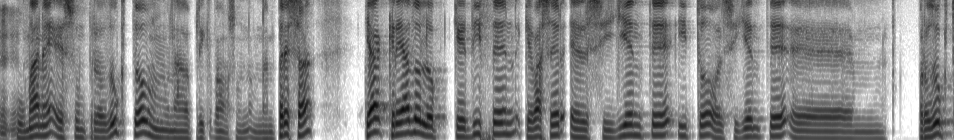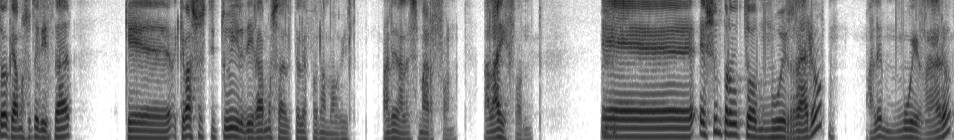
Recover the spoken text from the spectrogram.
Humane es un producto, una, vamos, una empresa que ha creado lo que dicen que va a ser el siguiente hito o el siguiente em, producto que vamos a utilizar que, va a sustituir, digamos, al teléfono móvil, ¿vale? al smartphone, al iPhone. Eh, es un producto muy raro, ¿vale? Muy raro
